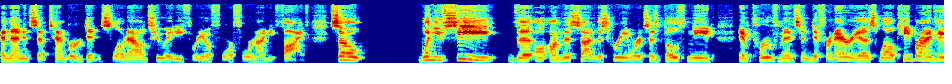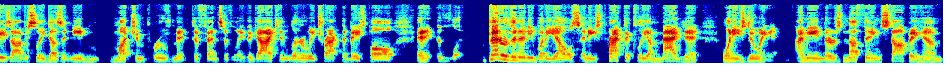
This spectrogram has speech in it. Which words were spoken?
And then in September, didn't slow down 280, 304, 495. So when you see the on this side of the screen where it says both need improvements in different areas, well, Ke'Bryan Hayes obviously doesn't need much improvement defensively. The guy can literally track the baseball and better than anybody else, and he's practically a magnet when he's doing it. I mean, there's nothing stopping him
